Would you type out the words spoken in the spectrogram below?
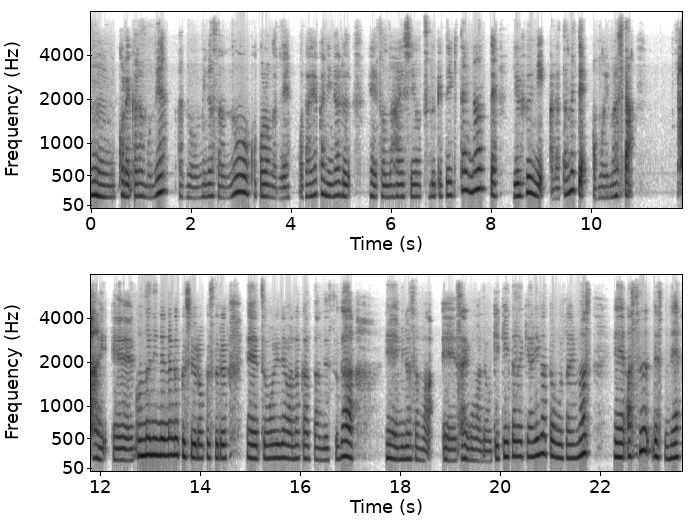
うん、これからもねあの皆さんの心がね穏やかになる、えー、そんな配信を続けていきたいなっていうふうに改めて思いました。はい、えー、こんなにね長く収録する、えー、つもりではなかったんですが、えー、皆様、えー、最後までお聞きいただきありがとうございます。え、明日ですね、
